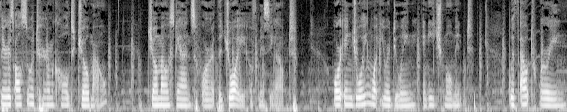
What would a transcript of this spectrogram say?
There is also a term called JOMO. JOMO stands for the joy of missing out, or enjoying what you are doing in each moment without worrying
